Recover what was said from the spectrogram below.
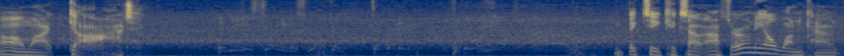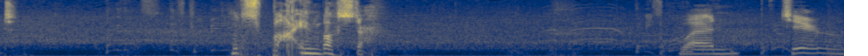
Oh my god. Big T kicks out after only a one count. Look at this. This could be. With Spine Buster. Can he score? One, two.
